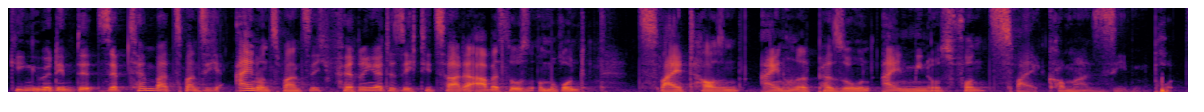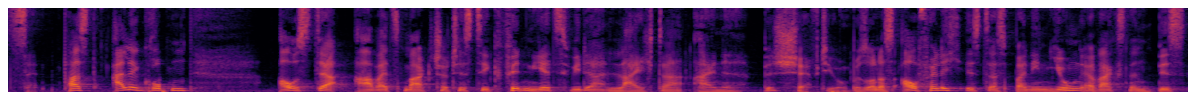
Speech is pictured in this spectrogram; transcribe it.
gegenüber dem September 2021 verringerte sich die Zahl der Arbeitslosen um rund 2100 Personen, ein Minus von 2,7 Prozent. Fast alle Gruppen aus der Arbeitsmarktstatistik finden jetzt wieder leichter eine Beschäftigung. Besonders auffällig ist das bei den jungen Erwachsenen bis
